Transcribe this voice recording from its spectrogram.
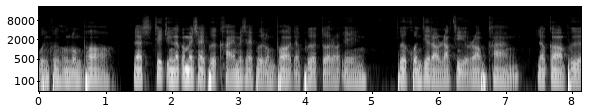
บุญคุณของหลวงพ่อ และที่จริงแล้วก็ไม่ใช่เพื่อใครไม่ใช่เพื่อหลวงพ่อ แต่เพื่อตัวเราเอง เพื่อคนที่เรารักที่อยู่รอบข้าง แล้วก็เพื่อ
